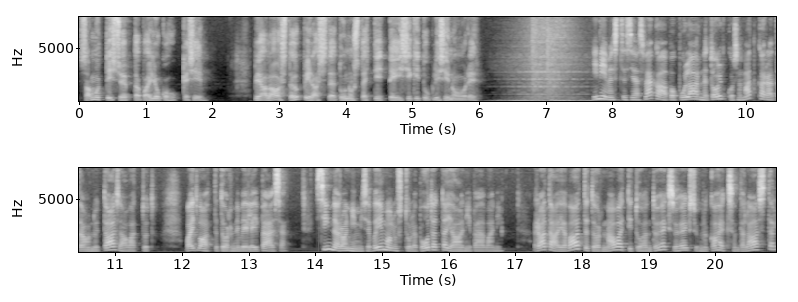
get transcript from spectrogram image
samuti sööb ta palju kohukesi. peale aasta õpilaste tunnustati teisigi tublisi noori inimeste seas väga populaarne Tolkuse matkarada on nüüd taas avatud, vaid vaatetorni veel ei pääse. sinna ronimise võimalust tuleb oodata jaanipäevani. rada ja vaatetorn avati tuhande üheksasaja üheksakümne kaheksandal aastal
